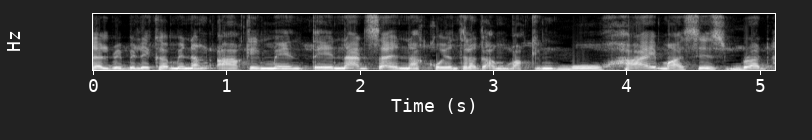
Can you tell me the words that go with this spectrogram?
Dahil bibili kami ng aking maintenance. Ay nako, yan talaga ang aking buhay mga sis Brad.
